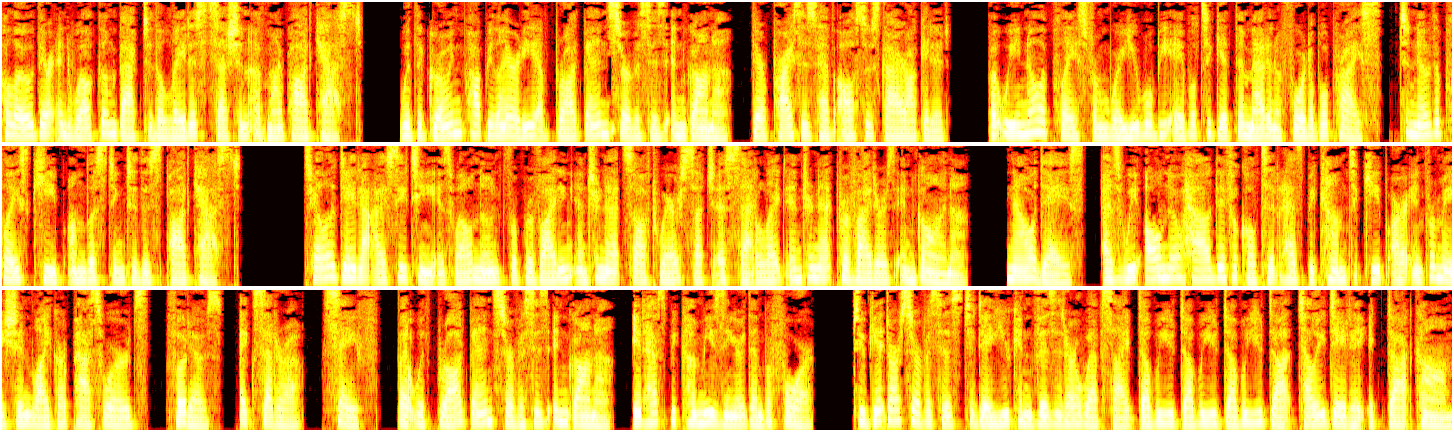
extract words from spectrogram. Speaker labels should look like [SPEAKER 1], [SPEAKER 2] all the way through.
[SPEAKER 1] Hello there, and welcome back to the latest session of my podcast. With the growing popularity of broadband services in Ghana, their prices have also skyrocketed. But we know a place from where you will be able to get them at an affordable price. To know the place, keep on listening to this podcast. Teledata ICT is well known for providing internet software such as satellite internet providers in Ghana. Nowadays, as we all know how difficult it has become to keep our information like our passwords, photos, etc., safe, but with broadband services in Ghana, it has become easier than before. To get our services today, you can visit our website www.teledataict.com.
